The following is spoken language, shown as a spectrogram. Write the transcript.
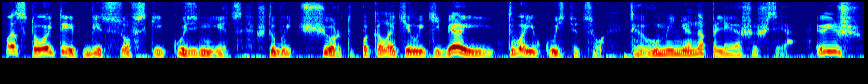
Постой ты, бесовский кузнец, чтобы черт поколотил и тебя, и твою кузницу. Ты у меня напляшешься. Вишь,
